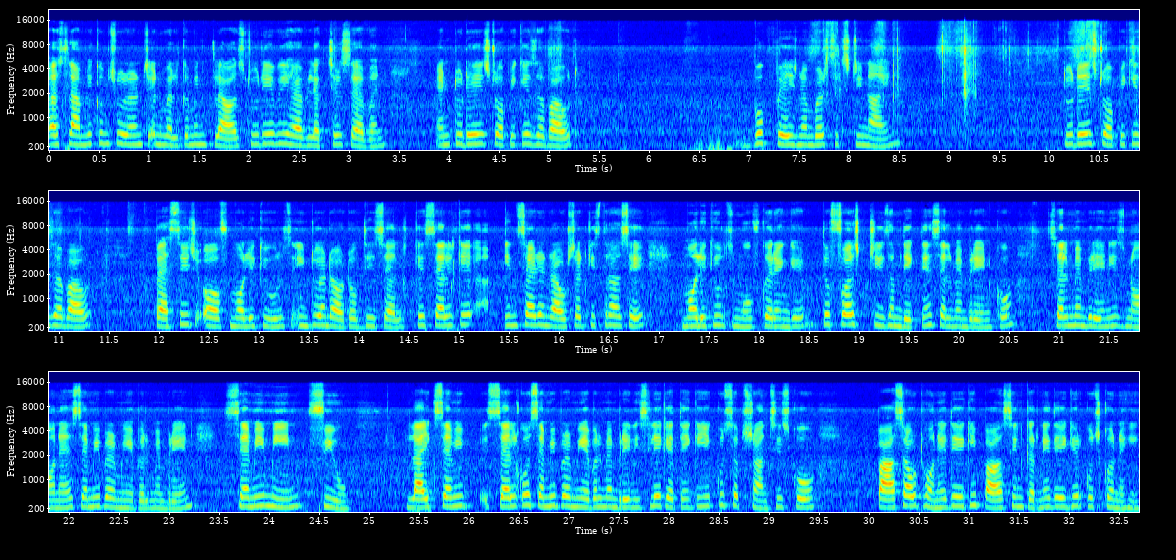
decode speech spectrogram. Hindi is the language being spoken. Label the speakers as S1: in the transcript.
S1: Aslam students and welcome in class today we have lecture seven and today is topic is about book page number sixty nine today is topic is about passage of molecules in to and out of the cell के सेल के inside and outside किस तरह से मॉलिक्यूल्स मूव करेंगे। तो फ़र्स्ट चीज़ हम देखते हैं सेल मेम्ब्रेन को। Cell membrane is known as semi permeable membrane semi mean few like semi cell को सेमी परमिएबल मेम्ब्रेन इसलिए कहते हैं कि ये कुछ सब्सटांसिस को पास आउट होने देगी, पास इन करने देगी और कुछ को नहीं।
